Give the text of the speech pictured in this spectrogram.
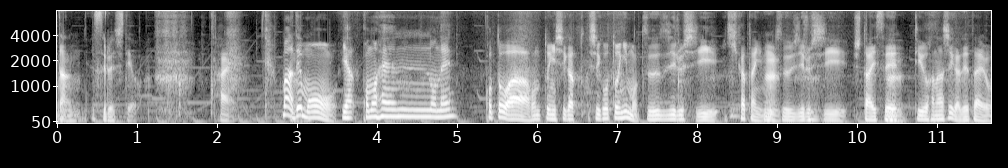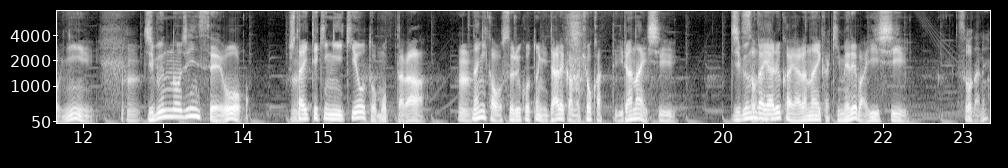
旦スルーしてよ。はい。まあでも、いや、この辺のね、ことは本当に仕事仕事にも通じるし生き方にも通じるし、主体性っていう話が出たように、うん自分の人生を主体的に生きようと思ったら、うん何かをすることに誰かの許可っていらないし自分がやるかやらないか決めればいいし。そうだね。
